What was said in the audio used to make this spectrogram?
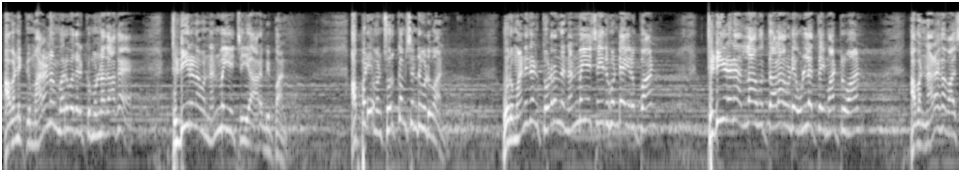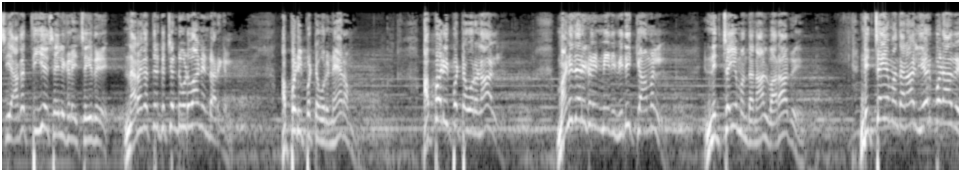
அவனுக்கு மரணம் வருவதற்கு முன்னதாக திடீரென அவன் நன்மையை செய்ய ஆரம்பிப்பான். அப்படி அவன் சொர்க்கம் சென்று விடுவான். ஒரு மனிதன் தொடர்ந்து நன்மையை செய்து கொண்டே இருப்பான். திடீரென அல்லாஹு தாலா அவனுடைய உள்ளத்தை மாற்றுவான். அவன் நரகவாசியாக தீய செயல்களை செய்து நரகத்திற்கு சென்று விடுவான் என்றார்கள். அப்படிப்பட்ட ஒரு நேரம் அப்படிப்பட்ட ஒரு நாள் மனிதர்களின் மீது விதிக்காமல் நிச்சயம் அந்த நாள் வராது. நிச்சயம் அந்த நாள் ஏற்படாது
